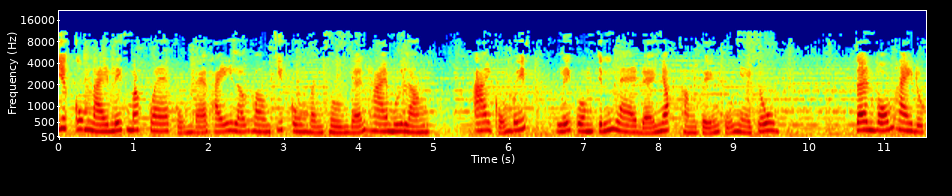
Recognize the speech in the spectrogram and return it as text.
Chiếc cung này liếc mắt qua cũng đã thấy lớn hơn chiếc cung bình thường đến 20 lần. Ai cũng biết, Lý Quân chính là đệ nhất thần tiện của nhà Chu. Tên vốn hay được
